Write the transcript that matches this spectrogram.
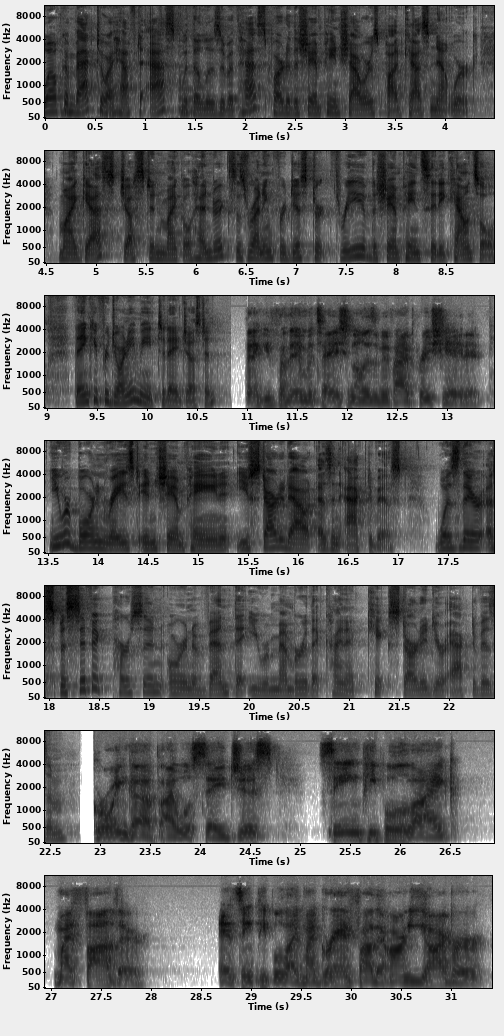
Welcome back to I Have to Ask with Elizabeth Hess, part of the Champagne Showers Podcast Network. My guest, Justin Michael Hendricks, is running for District 3 of the Champaign City Council. Thank you for joining me today, Justin. Thank you for the invitation, Elizabeth. I appreciate it. You were born and raised in Champaign. You started out as an activist. Was there a specific person or an event that you remember that kind of kick started your activism? Growing up, I will say just seeing people like my father and seeing people like my grandfather, Arnie Yarber,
